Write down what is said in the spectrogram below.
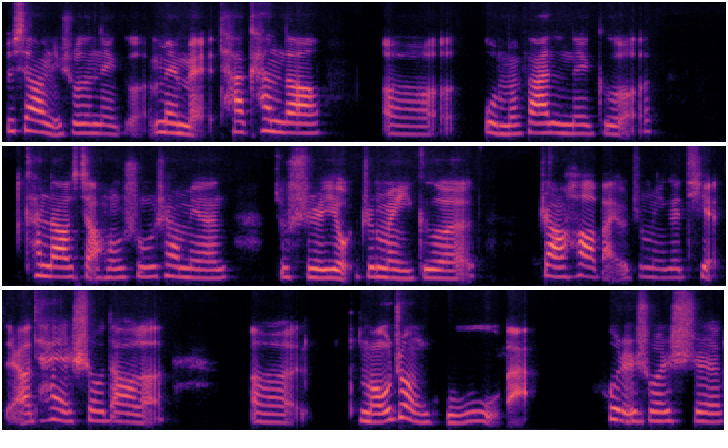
就像你说的那个妹妹，她看到，呃，我们发的那个，看到小红书上面就是有这么一个账号吧，有这么一个帖子，然后他也受到了，呃。某种鼓舞吧，或者说是，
